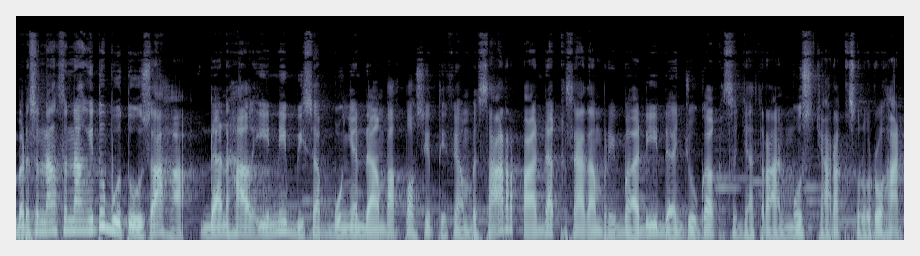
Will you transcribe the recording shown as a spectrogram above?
Bersenang-senang itu butuh usaha, dan hal ini bisa punya dampak positif yang besar pada kesehatan pribadi dan juga kesejahteraanmu secara keseluruhan.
